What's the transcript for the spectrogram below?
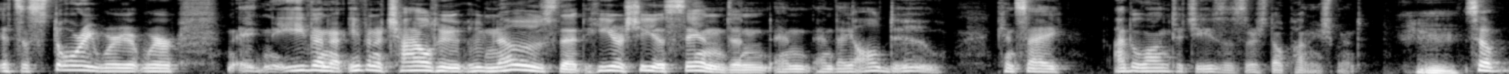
It's a story where, where even, a, even a child who, who knows that he or she has sinned, and, and, and they all do, can say, I belong to Jesus. There's no punishment. Hmm. So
